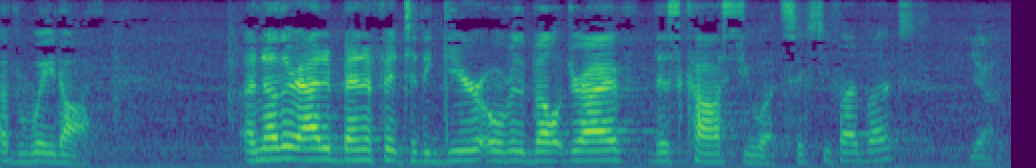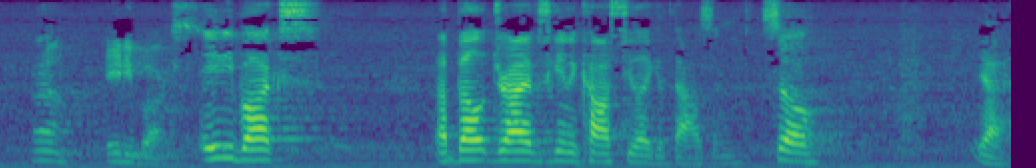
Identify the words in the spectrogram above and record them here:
of weight off. Another added benefit to the gear over the belt drive, this cost you what, 65 bucks? Yeah. Well, 80 bucks. 80 bucks. A belt drive is going to cost you like a thousand. So yeah,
